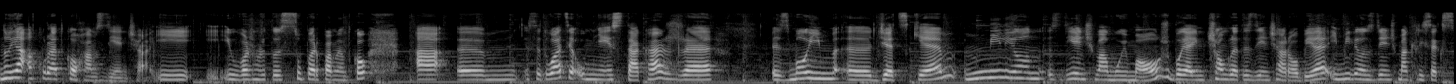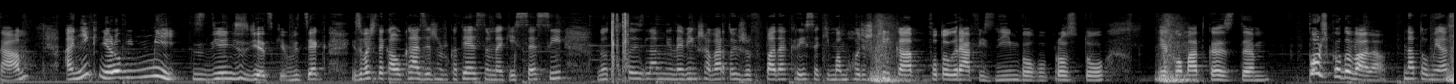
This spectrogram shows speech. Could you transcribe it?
No ja akurat kocham zdjęcia i, i, i uważam, że to jest super pamiątką. A em, sytuacja u mnie jest taka, że z moim e, dzieckiem milion zdjęć ma mój mąż, bo ja im ciągle te zdjęcia robię i milion zdjęć ma Krisek sam, a nikt nie robi mi zdjęć z dzieckiem. Więc jak jest właśnie taka okazja, że na przykład ja jestem na jakiejś sesji, no to to jest dla mnie największa wartość, że wpada Krisek i mam chociaż kilka fotografii z nim, bo po prostu jako matka jestem poszkodowana. Natomiast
